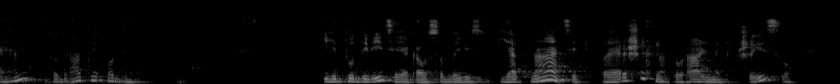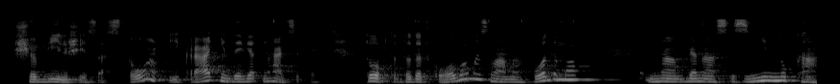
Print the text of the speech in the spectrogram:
n додати 1. І тут дивіться, яка особливість: 15 перших натуральних чисел, що більші за 100 і кратні 19. Тобто додатково ми з вами вводимо для нас змінну k.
